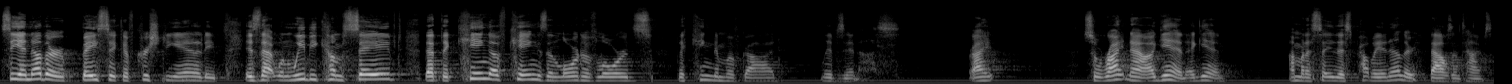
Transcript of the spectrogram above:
See, another basic of Christianity is that when we become saved, that the King of Kings and Lord of Lords, the kingdom of God, lives in us. Right? So, right now, again, again, I'm going to say this probably another thousand times.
